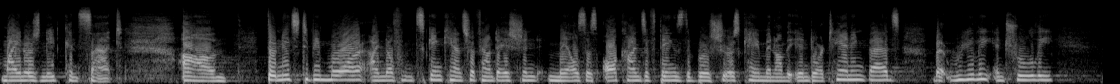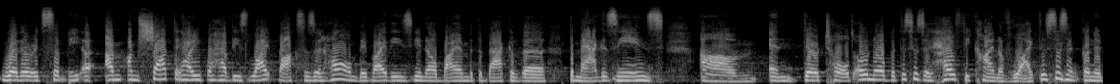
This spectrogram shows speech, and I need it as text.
minors need consent. Um, there needs to be more. I know from Skin Cancer Foundation mails us all kinds of things. The brochures came in on the indoor tanning beds, but really and truly, whether it's some, uh, I'm, I'm shocked at how people have these light boxes at home. They buy these, you know, buy them at the back of the, the magazines, um, and they're told, oh no, but this is a healthy kind of light. This isn't going to,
